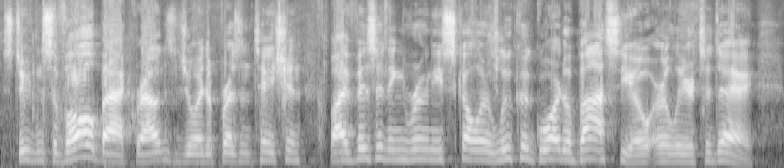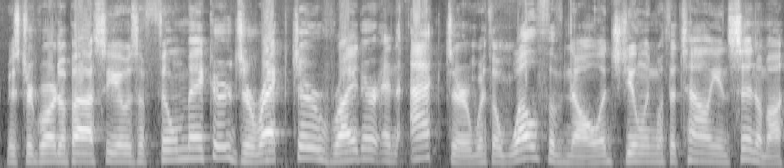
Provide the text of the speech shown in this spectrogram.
Students of all backgrounds enjoyed a presentation by visiting Rooney scholar Luca Guardabasio earlier today. Mr. Guardabasio is a filmmaker, director, writer, and actor with a wealth of knowledge dealing with Italian cinema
